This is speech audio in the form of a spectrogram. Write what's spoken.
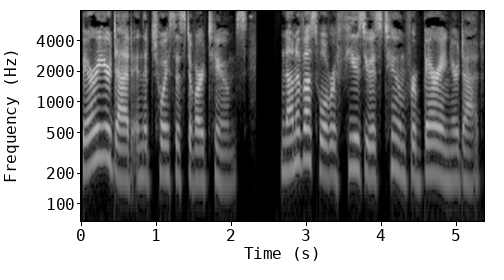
Bury your dead in the choicest of our tombs. None of us will refuse you his tomb for burying your dead.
